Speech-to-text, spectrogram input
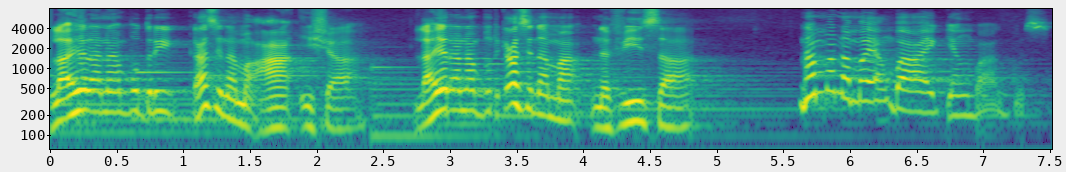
Lahir anak putri kasih nama Aisyah. Lahir anak putri kasih nama Nafisa, Nama-nama yang baik, yang bagus.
